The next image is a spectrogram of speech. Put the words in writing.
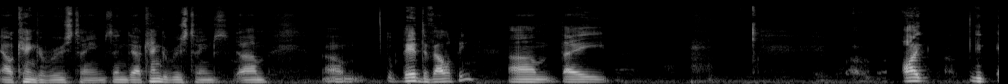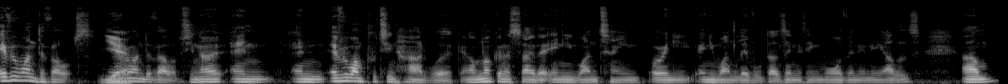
our Kangaroos teams, and our Kangaroos teams, um, um, look, they're developing. Um, they, I, everyone develops. Yeah. Everyone develops, you know, and and everyone puts in hard work. And I'm not going to say that any one team or any any one level does anything more than any others. Um,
